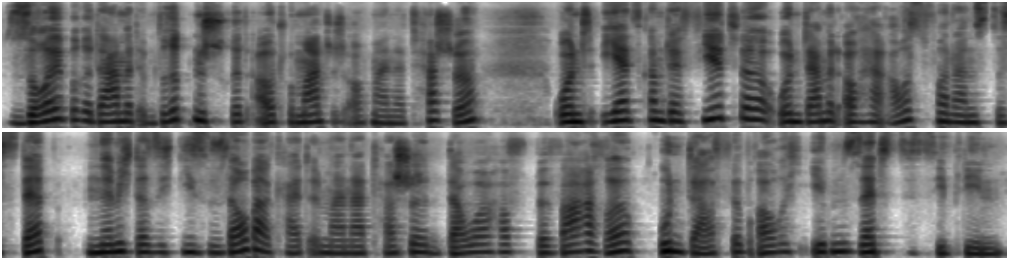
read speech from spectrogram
säubere damit im dritten Schritt automatisch auch meine Tasche. Und jetzt kommt der vierte und damit auch herausforderndste Step, nämlich dass ich diese Sauberkeit in meiner Tasche dauerhaft bewahre und dafür brauche ich eben Selbstdisziplin.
